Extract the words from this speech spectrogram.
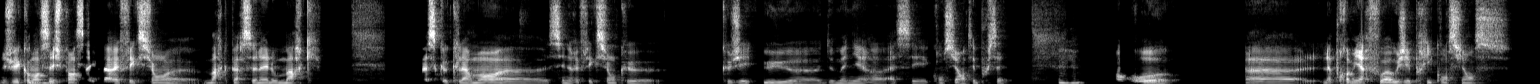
Je vais commencer, mmh. je pense, avec la réflexion euh, marque personnelle ou marque parce que clairement, euh, c'est une réflexion que, que j'ai eue euh, de manière assez consciente et poussée. Mmh en gros, euh, la première fois où j'ai pris conscience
